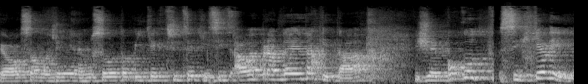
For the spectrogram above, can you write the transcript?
Jo, samozřejmě nemuselo to být těch 30 tisíc, ale pravda je taky ta, že pokud si chtěli,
